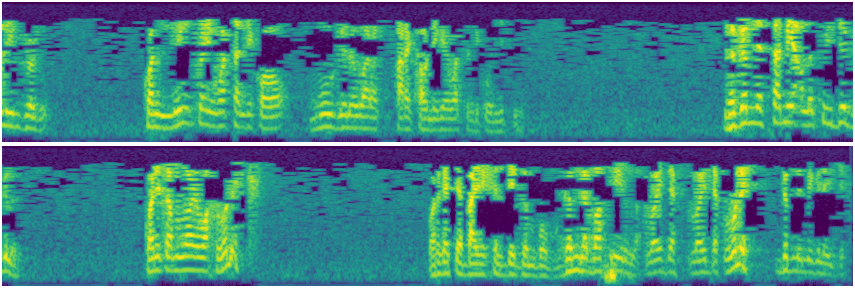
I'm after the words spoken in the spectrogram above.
alim jooju kon ni nga koy wattandikoo moo gën a war a pare kaw ni ngay wattandikoo nit ñi nga gëm ne sami la kuy dégg la kon itam looy wax lu nekk war nga cee bàyyi xel déggam boobu gëm ne basiir la looy def looy def lu ne gëm ne mi ngi lay gis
